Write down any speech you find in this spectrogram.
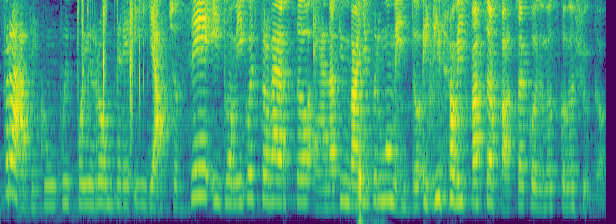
frase con cui puoi rompere il ghiaccio se il tuo amico estroverso è andato in bagno per un momento e ti trovi faccia a faccia con uno sconosciuto.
